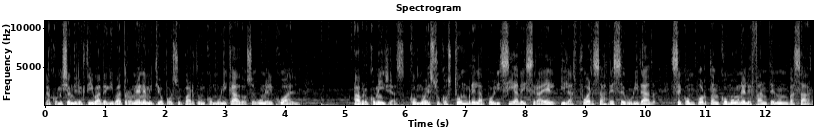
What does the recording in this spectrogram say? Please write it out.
La comisión directiva de Givat Ronen emitió por su parte un comunicado según el cual abro comillas, como es su costumbre, la policía de Israel y las fuerzas de seguridad se comportan como un elefante en un bazar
